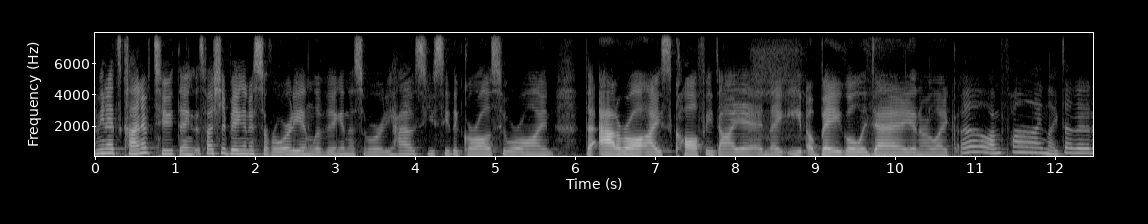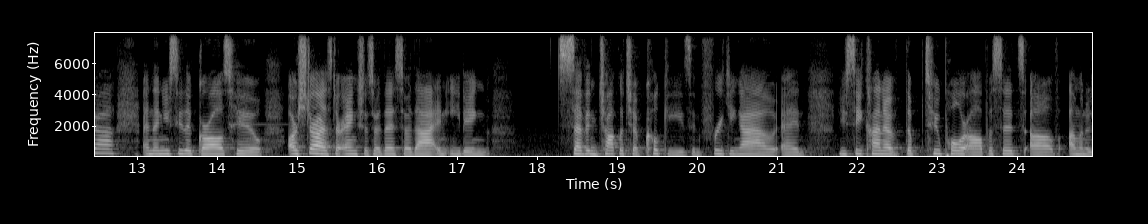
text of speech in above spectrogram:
I mean, it's kind of two things, especially being in a sorority and living in the sorority house. You see the girls who are on the Adderall iced coffee diet and they eat a bagel a day and are like, oh, I'm fine, like da da da. And then you see the girls who are stressed or anxious or this or that and eating seven chocolate chip cookies and freaking out. And you see kind of the two polar opposites of I'm going to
